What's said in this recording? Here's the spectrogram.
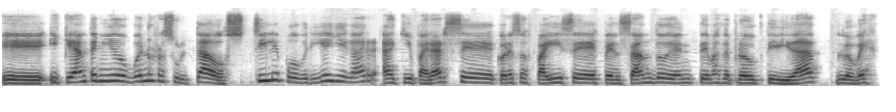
Eh, y que han tenido buenos resultados. ¿Chile podría llegar a equipararse con esos países pensando en temas de productividad? ¿Lo ves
